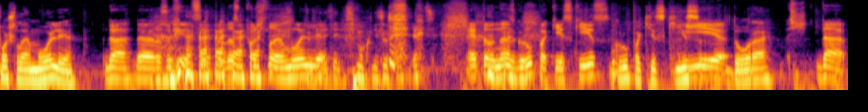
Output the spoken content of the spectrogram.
пошлая Молли Да, да, разумеется, это у нас пошлая Молли. Я не смог не засмеяться. Это у нас группа Кис-Кис. Группа Кис-Кис, И- Дора. Да,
